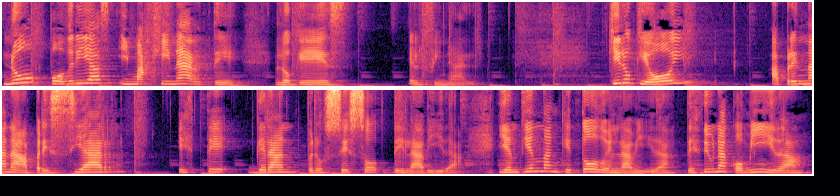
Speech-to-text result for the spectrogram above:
No podrías imaginarte lo que es el final. Quiero que hoy aprendan a apreciar este gran proceso de la vida y entiendan que todo en la vida, desde una comida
